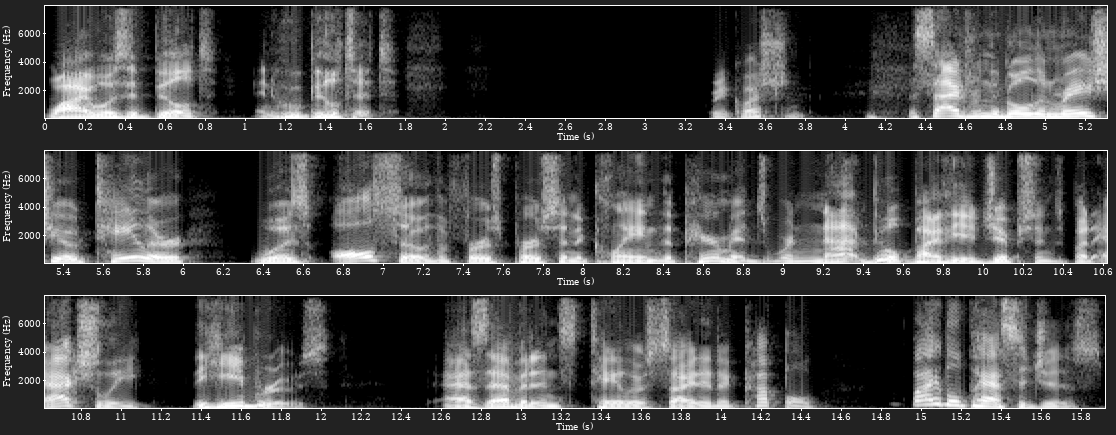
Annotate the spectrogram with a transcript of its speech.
Why Was It Built and Who Built It? Great question. Aside from the golden ratio, Taylor was also the first person to claim the pyramids were not built by the Egyptians, but actually the Hebrews. As evidence, Taylor cited a couple Bible passages.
